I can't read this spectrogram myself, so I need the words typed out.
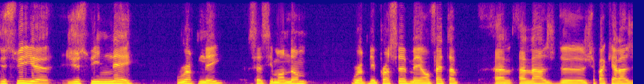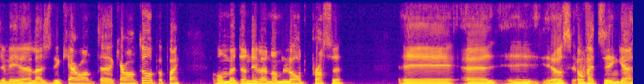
Je suis, euh, je suis né Rodney, ça c'est mon nom, Rodney Prosser, mais en fait, à, à- à l'âge de, je sais pas quel âge j'avais, à l'âge de 40, euh, 40 ans à peu près, on m'a donné le nom Lord Prosser. Et, euh, et, en fait, c'est un gars,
